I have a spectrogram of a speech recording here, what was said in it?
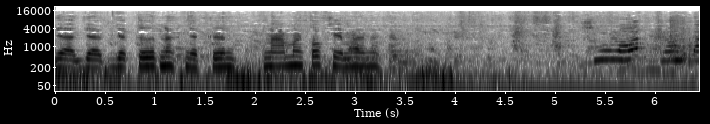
อย่าอย่าอย่าเกินนะอย่าเกิน น้ำมันก็เค็มแล้วนะ เค็มชูรสลงไป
